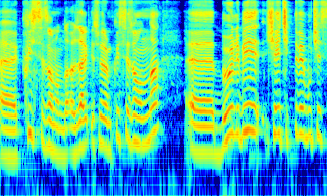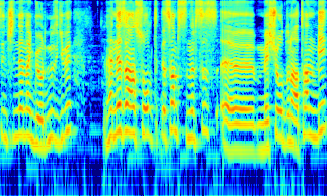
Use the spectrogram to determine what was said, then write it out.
E, kış sezonunda özellikle söylüyorum kış sezonunda e, böyle bir şey çıktı ve bu chest'in içinden de gördüğünüz gibi ne zaman sol tıklasam sınırsız e, meşe odunu atan bir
